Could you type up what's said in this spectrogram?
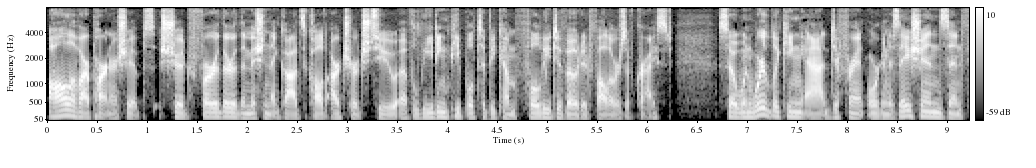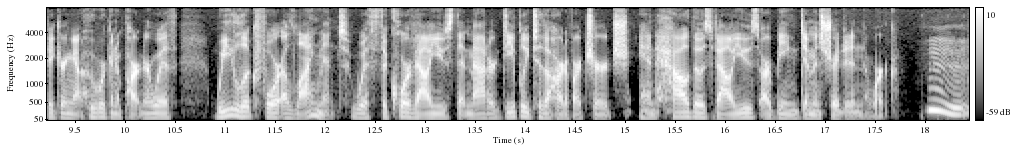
all of our partnerships should further the mission that God's called our church to of leading people to become fully devoted followers of Christ. So when we're looking at different organizations and figuring out who we're going to partner with, we look for alignment with the core values that matter deeply to the heart of our church and how those values are being demonstrated in their work. Hmm.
